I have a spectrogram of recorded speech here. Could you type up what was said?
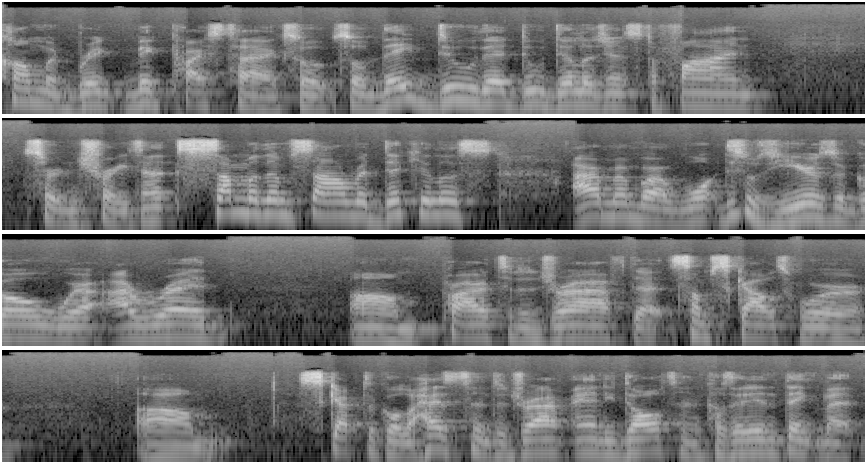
come with big, big price tags. So, so they do their due diligence to find certain traits, and some of them sound ridiculous. I remember I, this was years ago where I read um, prior to the draft that some scouts were um, skeptical or hesitant to draft Andy Dalton because they didn't think that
